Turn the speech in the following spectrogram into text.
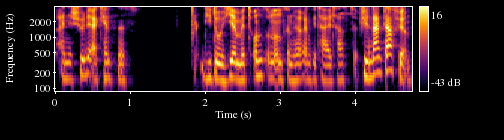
eine schöne Erkenntnis, die du hier mit uns und unseren Hörern geteilt hast. Vielen Dank dafür.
